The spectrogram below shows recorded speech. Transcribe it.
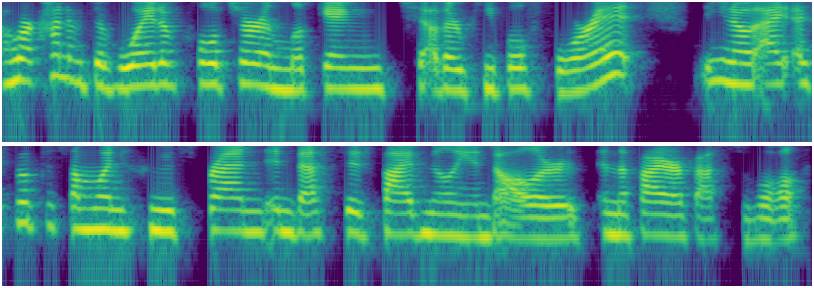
who are kind of devoid of culture and looking to other people for it. You know, I, I spoke to someone whose friend invested $5 million in the Fyre Festival,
